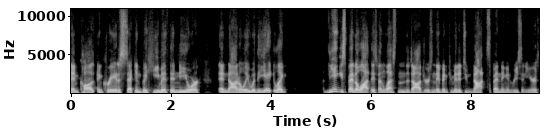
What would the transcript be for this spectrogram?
and cause and create a second behemoth in New York. And not only would the like the Yankees spend a lot, they spend less than the Dodgers, and they've been committed to not spending in recent years.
